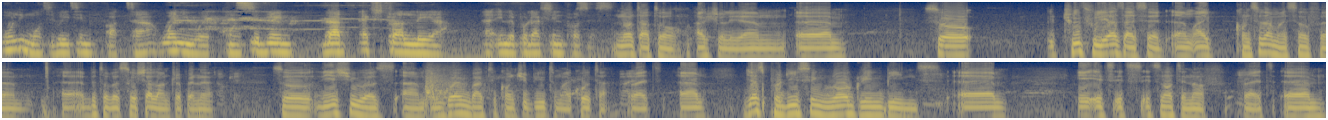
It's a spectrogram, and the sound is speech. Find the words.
only motivating factor when you were considering that extra layer uh, in the production process? Not at all, actually. Um, um, so, truthfully, as I said, um, I consider myself um, a bit of a social entrepreneur. Okay. So the issue was um, I'm going back to contribute to my quota, right? Um, just producing raw green beans, um, i it's it's it's not enough, right? Um,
